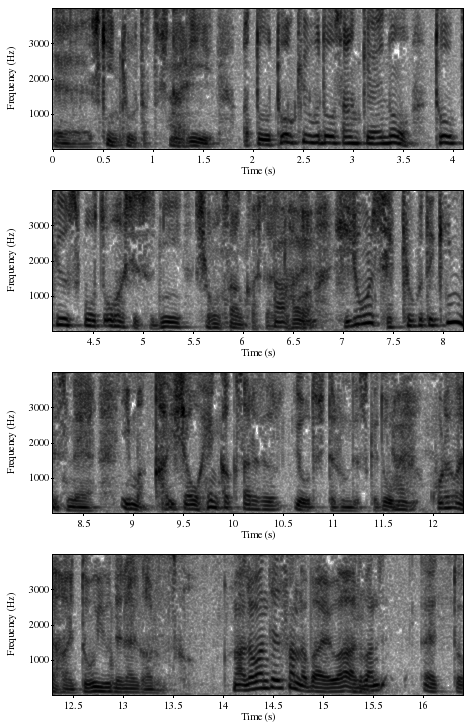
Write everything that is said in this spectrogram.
えー、資金調達したり、はい、あと東急不動産系の東急スポーツオアシスに資本参加したりとか、はい、非常に積極的にですね、今、会社を変革されてようとしてるんですけど、これはやはりどういう狙いがあるんですか？まあ、アドバンテージさんの場合は、アドバン、うんえっと、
